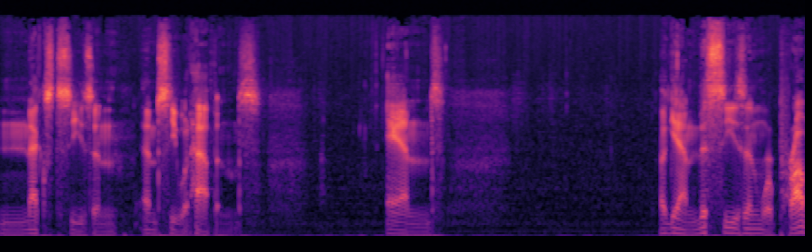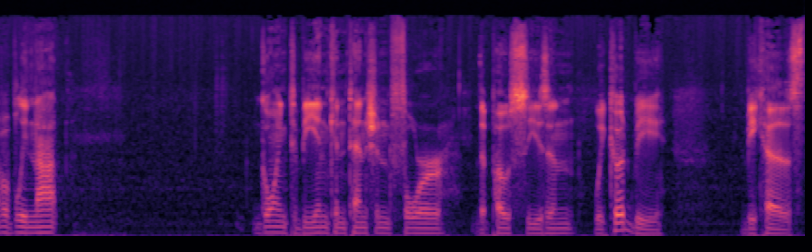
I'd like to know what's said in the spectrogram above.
next season and see what happens. And again, this season we're probably not going to be in contention for the postseason. We could be because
